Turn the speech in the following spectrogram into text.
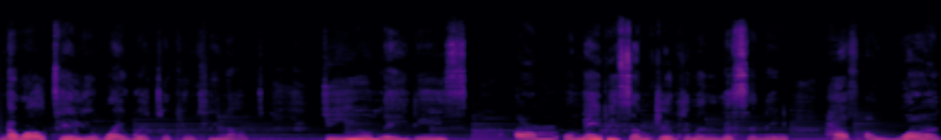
Now, I'll tell you why we're talking clean out. Do you ladies, um, or maybe some gentlemen listening, have a word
